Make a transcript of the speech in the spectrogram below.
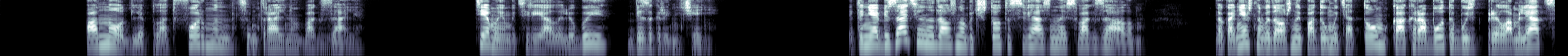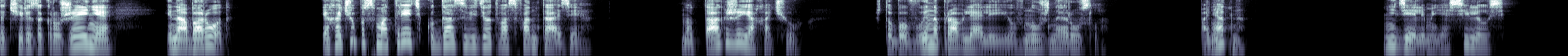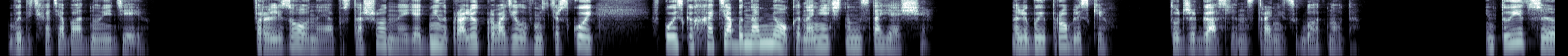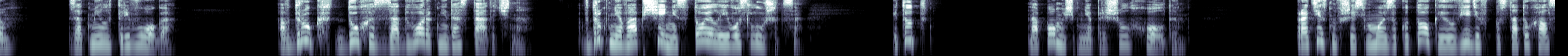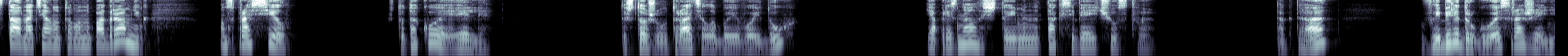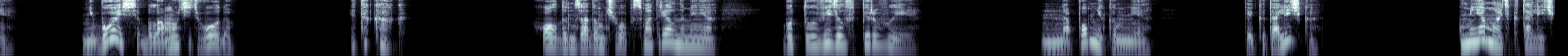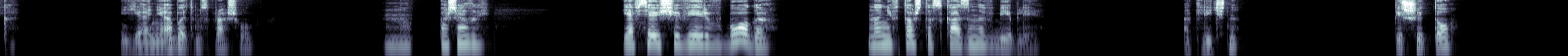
панно для платформы на центральном вокзале. Темы и материалы любые, без ограничений. Это не обязательно должно быть что-то связанное с вокзалом. Но, конечно, вы должны подумать о том, как работа будет преломляться через окружение и наоборот. Я хочу посмотреть, куда заведет вас фантазия. Но также я хочу, чтобы вы направляли ее в нужное русло. Понятно? Неделями я силилась выдать хотя бы одну идею. Парализованная и опустошенная, я дни напролёт проводила в мастерской в поисках хотя бы намека на нечто настоящее. Но любые проблески тут же гасли на страницах блокнота. Интуицию затмила тревога. А вдруг духа с задворок недостаточно? Вдруг мне вообще не стоило его слушаться? И тут на помощь мне пришел Холден. Протиснувшись в мой закуток и увидев пустоту холста, натянутого на подрамник, он спросил, «Что такое, Элли? Ты что же, утратила боевой дух?» Я призналась, что именно так себя и чувствую. «Тогда выбери другое сражение. Не бойся баламутить воду». «Это как?» Холден задумчиво посмотрел на меня, будто увидел впервые. «Напомни-ка мне, ты католичка?» «У меня мать католичка». «Я не об этом спрашивал». «Ну, пожалуй, я все еще верю в Бога, но не в то, что сказано в Библии». «Отлично. Пиши то,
